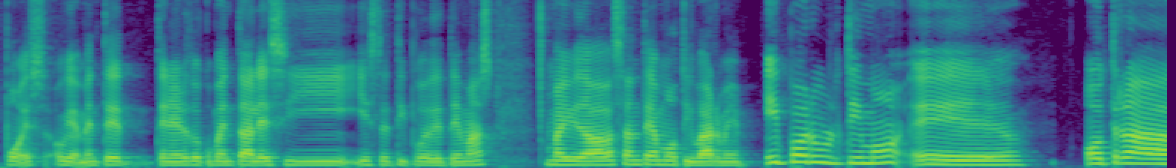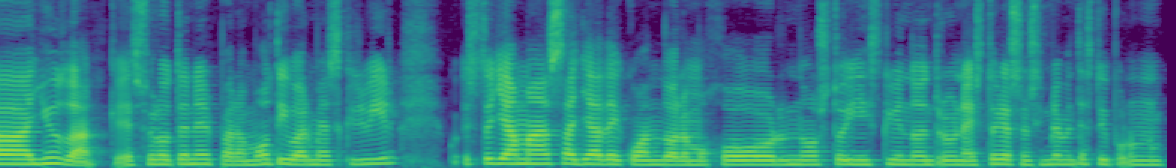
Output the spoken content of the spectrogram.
pues obviamente tener documentales y, este tipo de temas me ayudaba bastante a motivarme. Y por último, eh, otra ayuda que suelo tener para motivarme a escribir, esto ya más allá de cuando a lo mejor no estoy escribiendo dentro de una historia, sino simplemente estoy por un,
